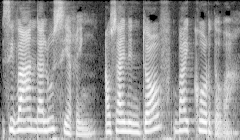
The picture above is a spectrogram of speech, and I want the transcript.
sie war Andalusierin aus einem Dorf bei Córdoba.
